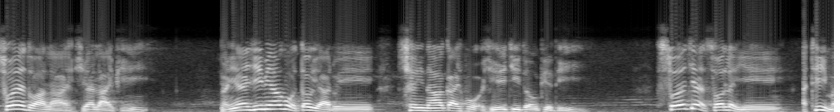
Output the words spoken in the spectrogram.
ဆွဲသွားလိုက်ရက်လိုက်ဖြင့်ငရံကြီးများကိုတောက်ရတွင်ချိန်သားကြိုက်ဖို့အရေးကြီးဆုံးဖြစ်သည် ဆွဲချက်ဆွဲလိုက်ရင်အထိမ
